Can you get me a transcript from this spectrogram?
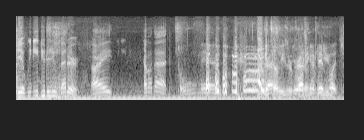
shit. We need you to do better. All right? How about that? Oh man. I can tell ask- he's You're recording. asking a Can bit you? much.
